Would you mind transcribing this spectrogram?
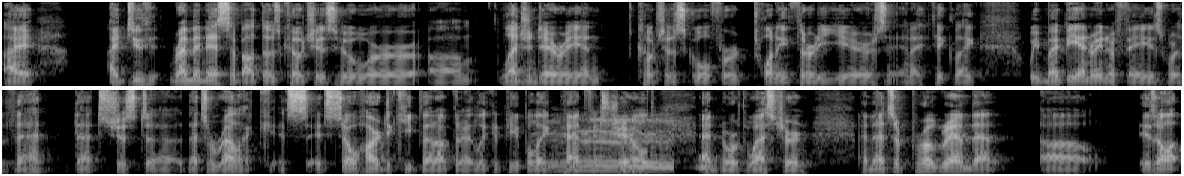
I I do reminisce about those coaches who were um, legendary and coached at a school for 20, 30 years, and I think like we might be entering a phase where that that's just uh, that's a relic. It's it's so hard to keep that up there. I look at people like Pat Fitzgerald mm. at Northwestern, and that's a program that uh, is all,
